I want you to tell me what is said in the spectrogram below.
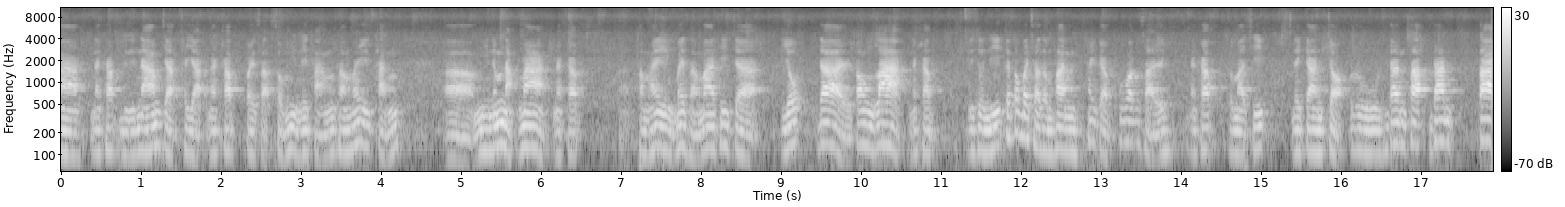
มานะครับ หรือน้ำจากขยะนะครับ ไปสะสมอยู่ในถังทำให้ถังมีน้ำหนักมากนะครับทำให้ไม่สามารถที่จะ ยกได้ต้องลากนะครับ ในส่วนนี้ก็ต้องประชาสัมพันธ์ให้กับผู้พักอาศัยนะครับ สมาชิกในการเจาะรูด้านใต้ด้านใต้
